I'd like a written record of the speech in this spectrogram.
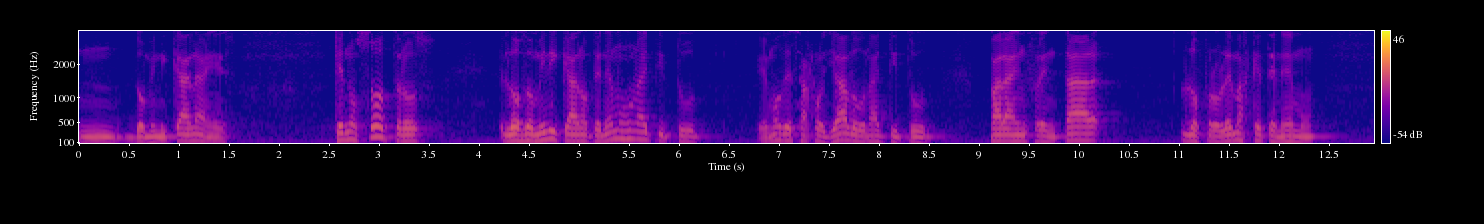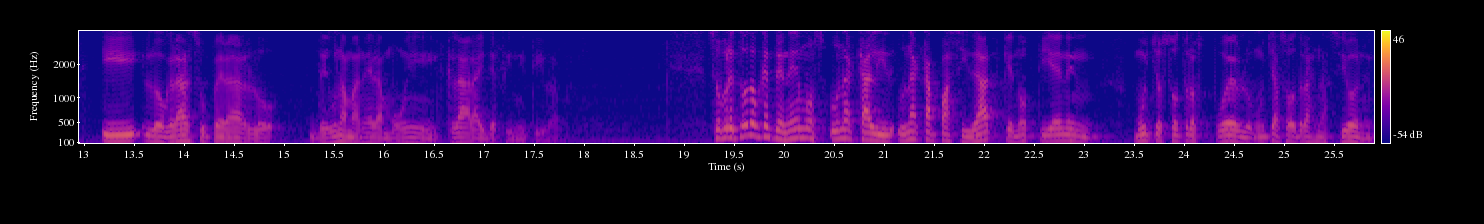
mm, Dominicana es que nosotros los dominicanos tenemos una actitud, hemos desarrollado una actitud para enfrentar los problemas que tenemos y lograr superarlo de una manera muy clara y definitiva. Sobre todo que tenemos una, una capacidad que no tienen muchos otros pueblos, muchas otras naciones,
